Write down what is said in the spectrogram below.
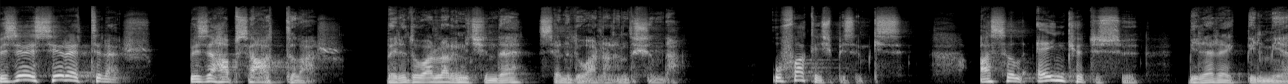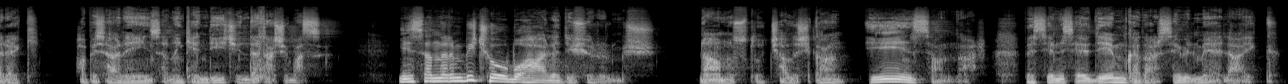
Bizi esir ettiler. Bizi hapse attılar. Beni duvarların içinde, seni duvarların dışında. Ufak iş bizimkisi. Asıl en kötüsü bilerek bilmeyerek hapishaneyi insanın kendi içinde taşıması. İnsanların birçoğu bu hale düşürülmüş. Namuslu, çalışkan, iyi insanlar ve seni sevdiğim kadar sevilmeye layık.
